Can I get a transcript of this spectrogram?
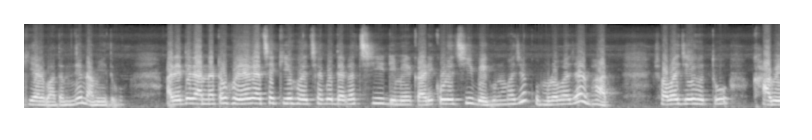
ঘি আর বাদাম দিয়ে নামিয়ে দেবো। আর এদের রান্নাটা হয়ে গেছে। কি হয়েছে একবার দেখাচ্ছি। ডিমের কারি করেছি, বেগুন ভাজা, কুমড়ো ভাজা আর ভাত। সবাই যেহেতু খাবে,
